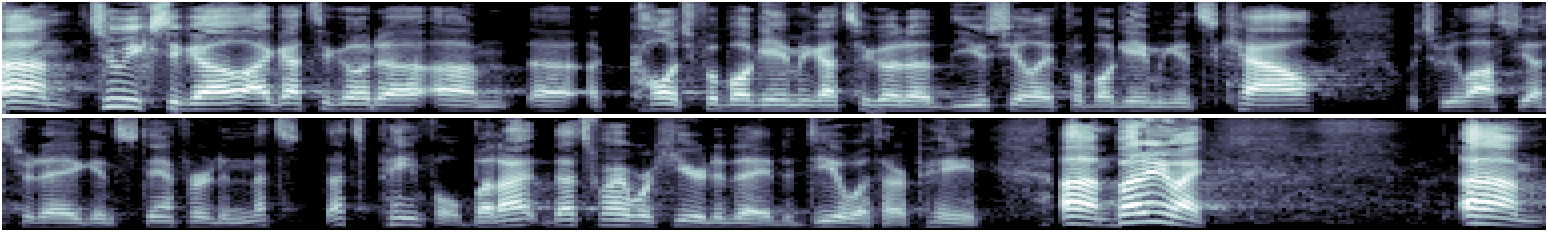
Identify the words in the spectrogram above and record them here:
Um, two weeks ago, I got to go to um, a college football game. I got to go to the UCLA football game against Cal, which we lost yesterday against Stanford, and that's, that's painful. But I, that's why we're here today, to deal with our pain. Um, but anyway, um,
